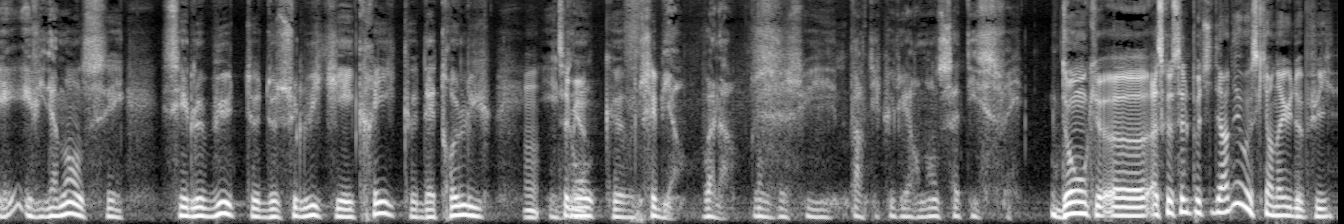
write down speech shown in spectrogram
Et évidemment, c'est, c'est le but de celui qui écrit que d'être lu. Mmh, et donc, euh, c'est bien. Voilà. Donc, je suis particulièrement satisfait. Donc, euh, est-ce que c'est le petit dernier ou est-ce qu'il y en a eu depuis?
